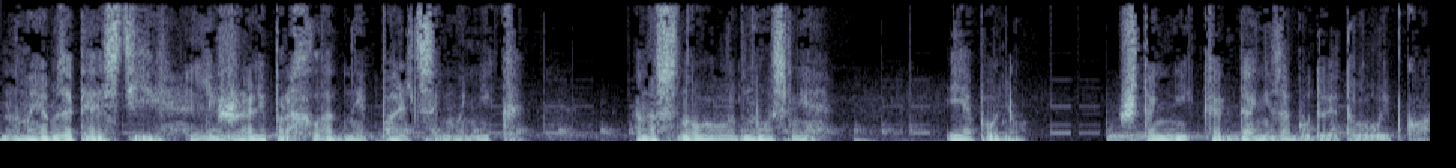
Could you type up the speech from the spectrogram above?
На моем запястье лежали прохладные пальцы Моник. Она снова улыбнулась мне, и я понял, что никогда не забуду эту улыбку.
